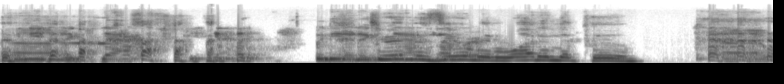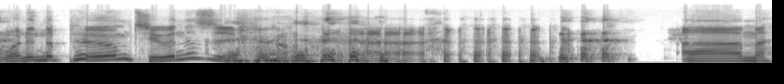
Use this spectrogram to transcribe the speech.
We need an Uh, exact. we need an two in the exact Zoom number. and one in the poom. uh, one in the poom, two in the Zoom. um,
